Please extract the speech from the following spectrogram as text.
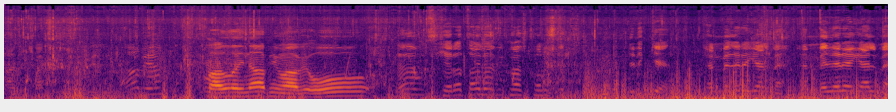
Bak bak. Bak. Vallahi ne yapayım abi? Oo. He bu keratayla birkaç konuştuk. Dedik ki pembelere gelme, pembelere gelme.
